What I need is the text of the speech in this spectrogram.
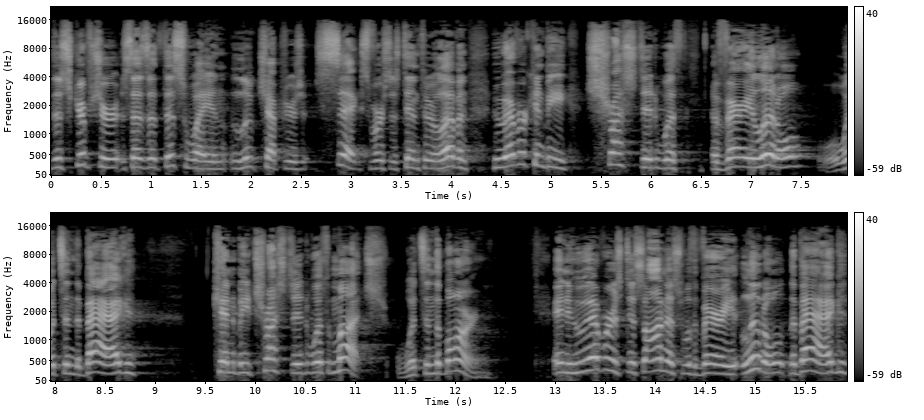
the scripture says it this way in Luke chapter 6, verses 10 through 11 Whoever can be trusted with very little, what's in the bag, can be trusted with much, what's in the barn. And whoever is dishonest with very little, the bag,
